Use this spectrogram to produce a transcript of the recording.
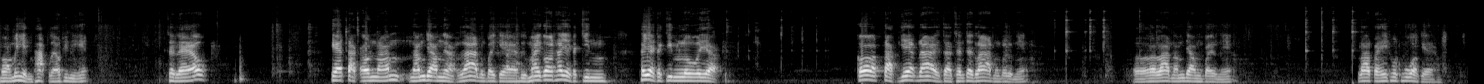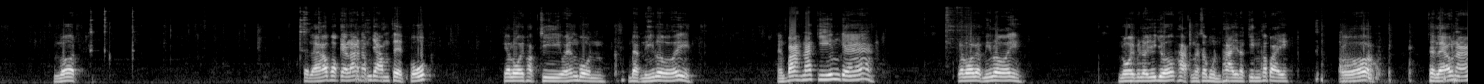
มองไม่เห็นผักแล้วทีนี้ เสร็จแล้ว แกตักเอาน้ำน้ำยำเนี่ยราดลงไปแก หรือไม่ก็ถ้าอยากจะกิน ถ้าอยากจะกินเลยอะ ก็ตักแยกได้ แต่ฉันจะราดลงไปแบบนี้ เออ ราดน้ำยำไปแบบนี้ ราดไปให้ทั่วๆแก เลิศเสร็จแล้วพอแกราดน้ำยำเสร็จปุ๊บแกโรยผักชีไว้ข้างบนแบบนี้เลย เห็นปะน่ากินแกแกโรยแบบนี้เลยโรยไปเลยเยอะๆผักนะสมุนไพรนะกินเข้าไป เออ เสร็จแล้วนะ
